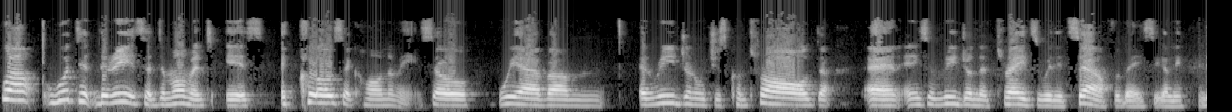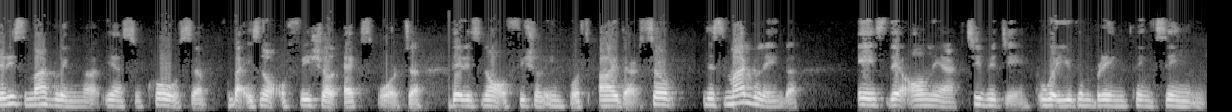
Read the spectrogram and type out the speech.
Well, what it- there is at the moment is a closed economy. So we have um, a region which is controlled, and, and it's a region that trades with itself, basically. There is smuggling, uh, yes, of course, uh, but it's not official export. Uh, there is no official import either. So the smuggling is the only activity where you can bring things in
